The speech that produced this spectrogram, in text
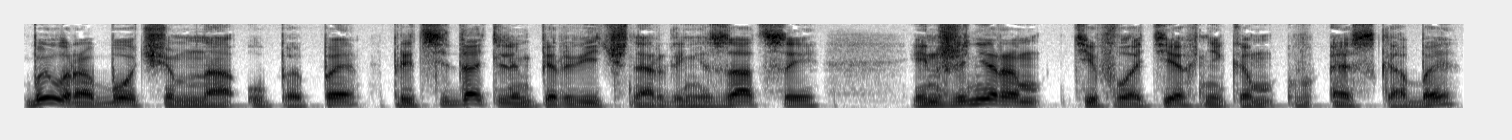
был рабочим на УПП, председателем первичной организации, инженером-тифлотехником в СКБ,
